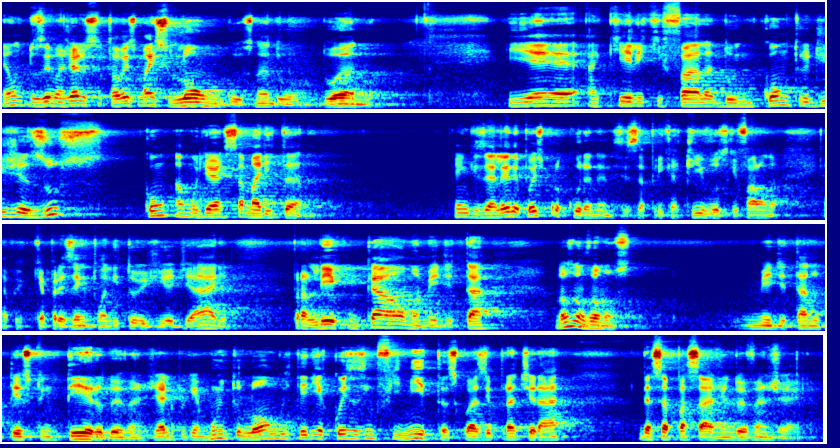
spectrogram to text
é um dos evangelhos talvez mais longos né, do, do ano e é aquele que fala do encontro de Jesus com a mulher samaritana. Quem quiser ler, depois procura né, nesses aplicativos que falam, que apresentam a liturgia diária, para ler com calma, meditar. Nós não vamos meditar no texto inteiro do Evangelho, porque é muito longo e teria coisas infinitas quase para tirar dessa passagem do Evangelho.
